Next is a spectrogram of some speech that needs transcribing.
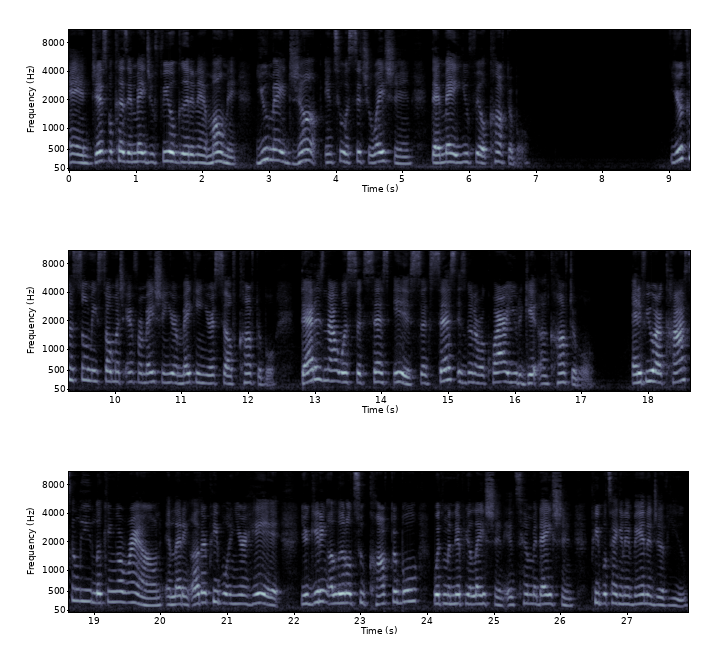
And just because it made you feel good in that moment, you may jump into a situation that made you feel comfortable. You're consuming so much information, you're making yourself comfortable. That is not what success is. Success is going to require you to get uncomfortable. And if you are constantly looking around and letting other people in your head, you're getting a little too comfortable with manipulation, intimidation, people taking advantage of you.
